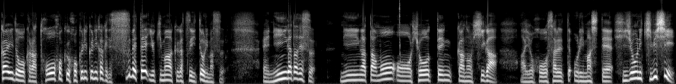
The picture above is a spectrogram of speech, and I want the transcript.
海道から東北、北陸にかけてすべて雪マークがついております。えー、新潟です。新潟も氷点下の日が予報されておりまして、非常に厳し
